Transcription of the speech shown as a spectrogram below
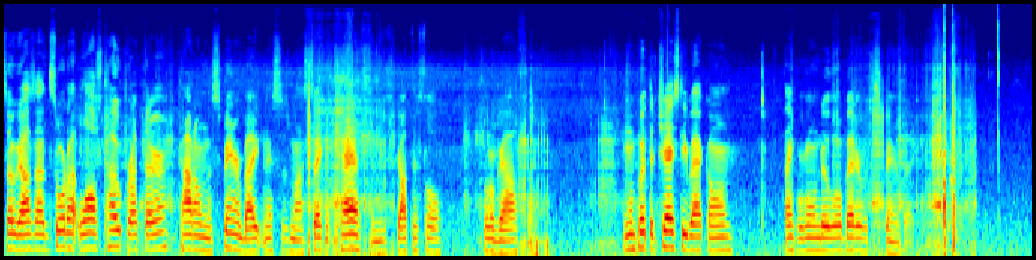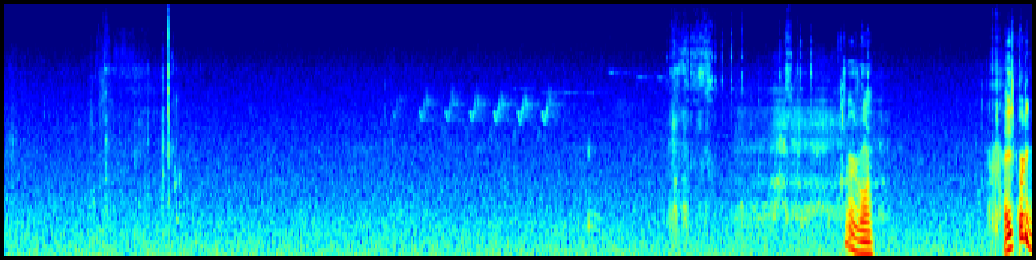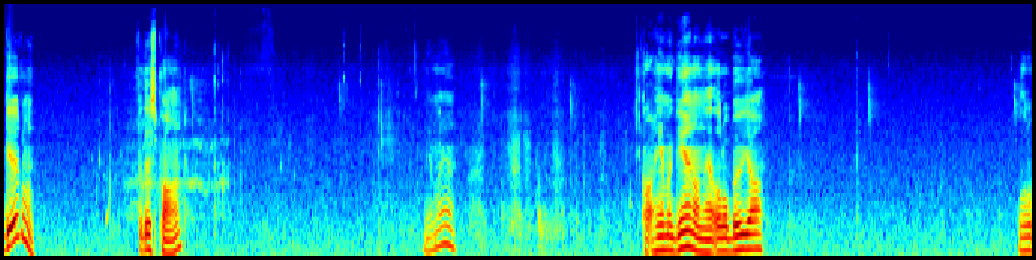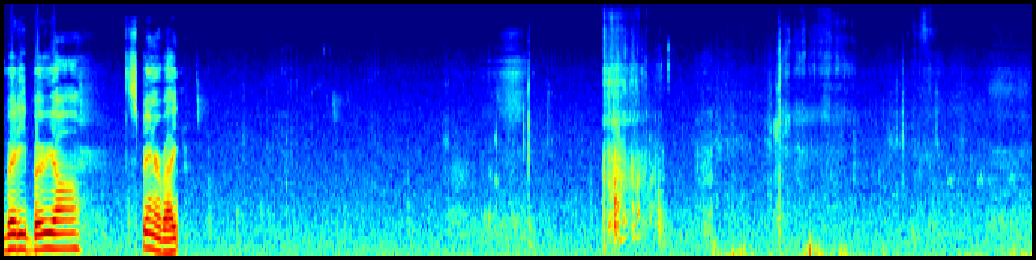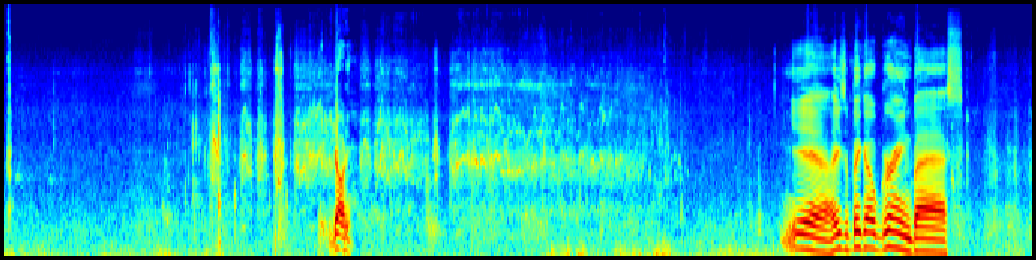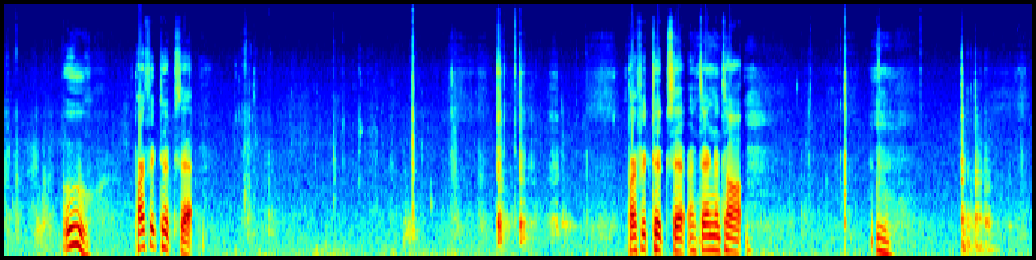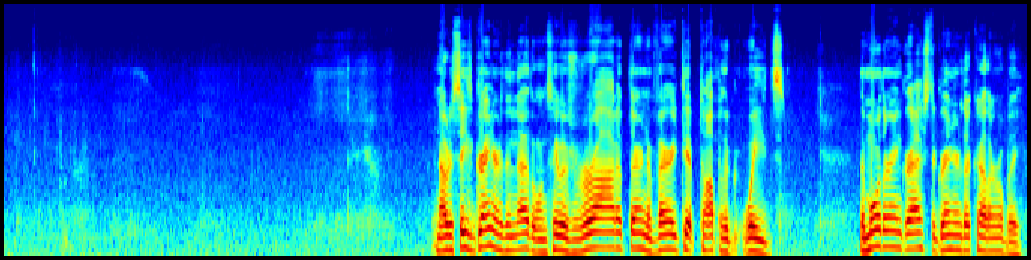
So guys, I'd sort of lost hope right there. Caught on the spinner bait, and this is my second cast, and just got this little little guy. So I'm gonna put the chesty back on. I think we're gonna do a little better with the spinner bait. There's one. He's pretty good one for this pond. Yeah, man. Caught him again on that little booyah. Little bitty booyah spinner bait. Got him. Yeah, he's a big old green bass. Ooh, perfect hook set. Perfect hook set right there in the top. Mm. Notice he's greener than the other ones. He was right up there in the very tip top of the weeds. The more they're in grass, the greener their color will be.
